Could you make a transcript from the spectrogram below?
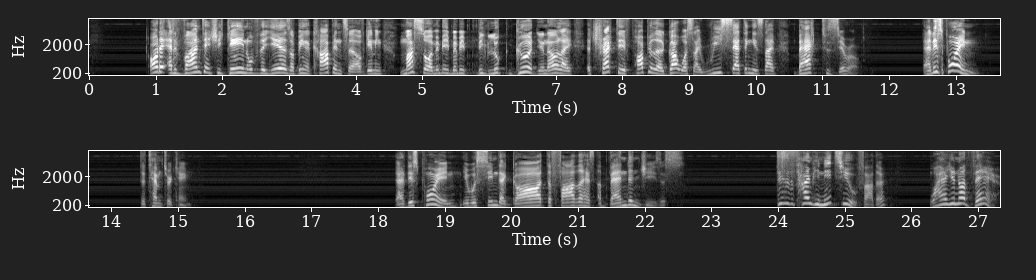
All the advantage he gained over the years of being a carpenter, of gaining muscle, maybe maybe being look good, you know, like attractive, popular, God was like resetting his life back to zero. At this point, the tempter came. At this point, it would seem that God the Father has abandoned Jesus this is the time he needs you, Father. Why are you not there?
